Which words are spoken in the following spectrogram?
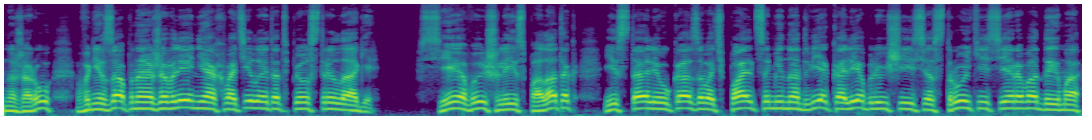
на жару, внезапное оживление охватило этот пестрый лагерь. Все вышли из палаток и стали указывать пальцами на две колеблющиеся струйки серого дыма,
